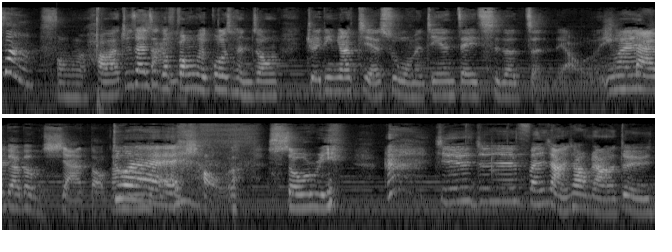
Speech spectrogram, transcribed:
上？疯了。好了，就在这个疯的过程中，决定要结束我们今天这一次的诊疗了，因为大家不要被我们吓到，对太吵了，sorry。其实就是分享一下我们两个对于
